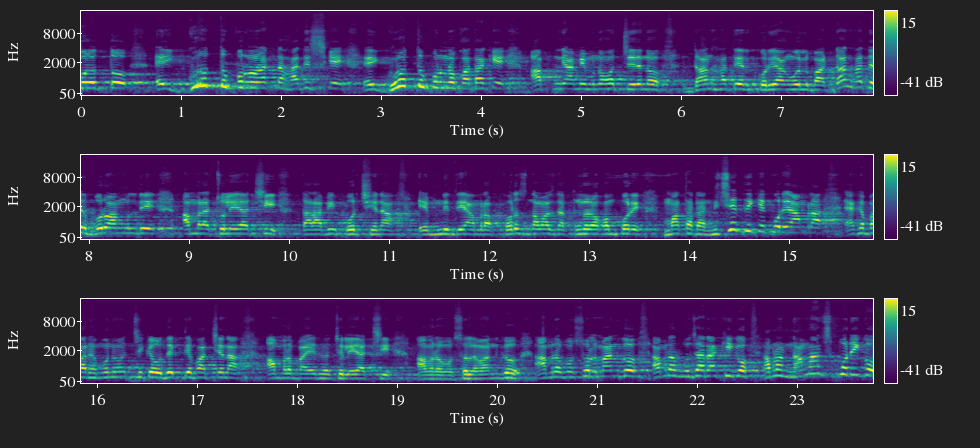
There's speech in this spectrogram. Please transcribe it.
গুরুত্ব। এই গুরুত্বপূর্ণ একটা হাদিসকে, এই গুরুত্বপূর্ণ কথাকে আপনি, আমি মনে হচ্ছে যেন ডান হাতের করি আঙুল বা ডান হাতের বড় আঙুল দিয়ে আমরা চলে যাচ্ছি, তারাবি পড়ছি না। এমনিতে আমরা ফরজ নামাজটা কোনো রকম পরে মাথাটা নিচের দিকে করে আমরা একেবারে মনে হচ্ছে কেউ দেখতে পাচ্ছে না। আমরা বাইরে হয়ে চলে যাচ্ছি। আমরা মুসলমান গো, আমরা মুসলমান গো, আমরা রোজা রাখি গো, আমরা নামাজ পড়ি গো।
